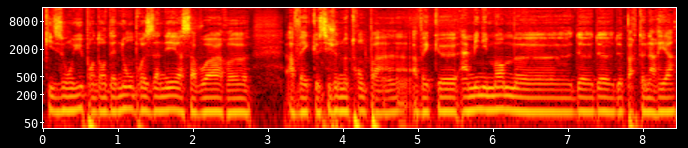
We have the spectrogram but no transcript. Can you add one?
qu'ils ont eu pendant de nombreuses années, à savoir avec, si je ne me trompe pas, hein, avec un minimum de, de, de partenariat.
